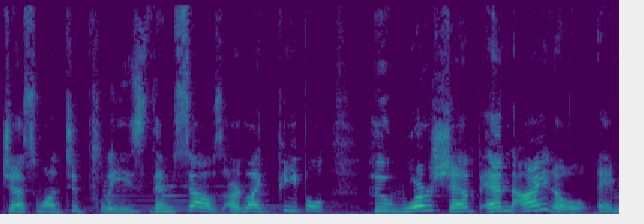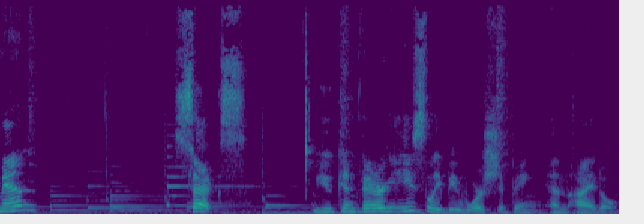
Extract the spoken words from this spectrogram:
just want to please themselves are like people who worship an idol. Amen? Sex. You can very easily be worshiping an idol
